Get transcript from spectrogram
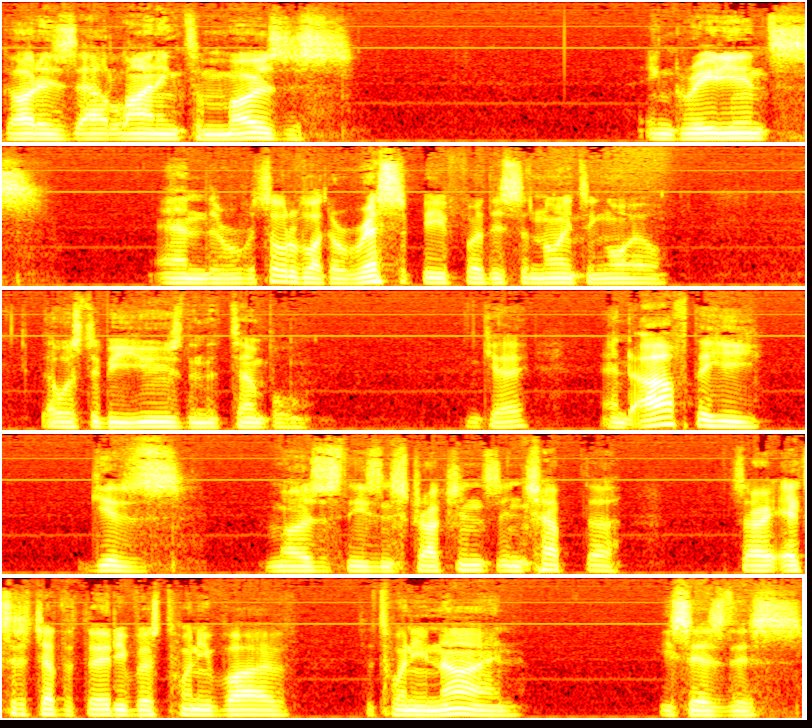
God is outlining to Moses ingredients and the, sort of like a recipe for this anointing oil that was to be used in the temple. Okay? And after he gives Moses these instructions in chapter, sorry, Exodus chapter 30, verse 25 to 29, he says this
